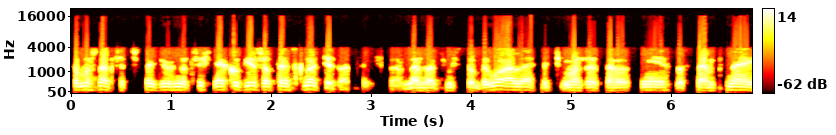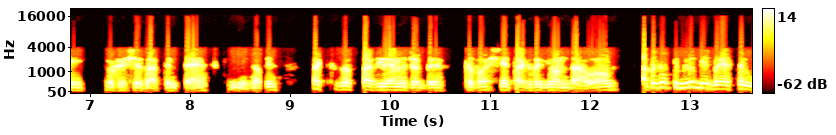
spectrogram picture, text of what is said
to można przeczytać równocześnie jako wiersz o tęsknocie za czymś, prawda? Za czymś, co było, ale być może teraz nie jest dostępne i trochę się za tym tęskni. No więc tak zostawiłem, żeby to właśnie tak wyglądało. A poza tym lubię, bo jestem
